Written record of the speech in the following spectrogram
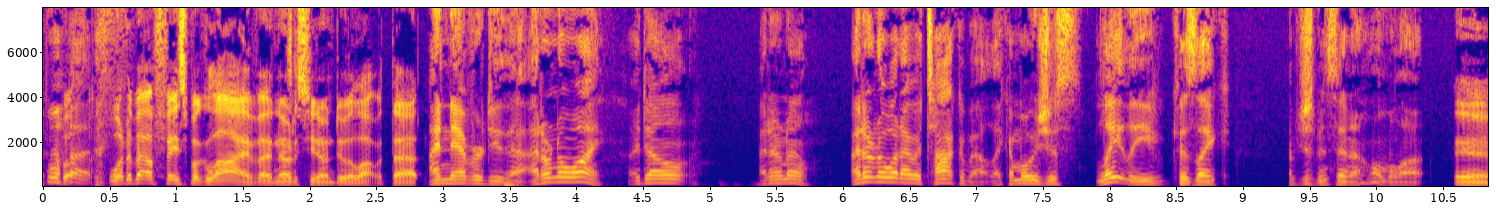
What, What? what about Facebook Live? I notice you don't do a lot with that. I never do that. I don't know why. I don't. I don't know. I don't know what I would talk about. Like I'm always just lately because like I've just been sitting at home a lot, Yeah.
